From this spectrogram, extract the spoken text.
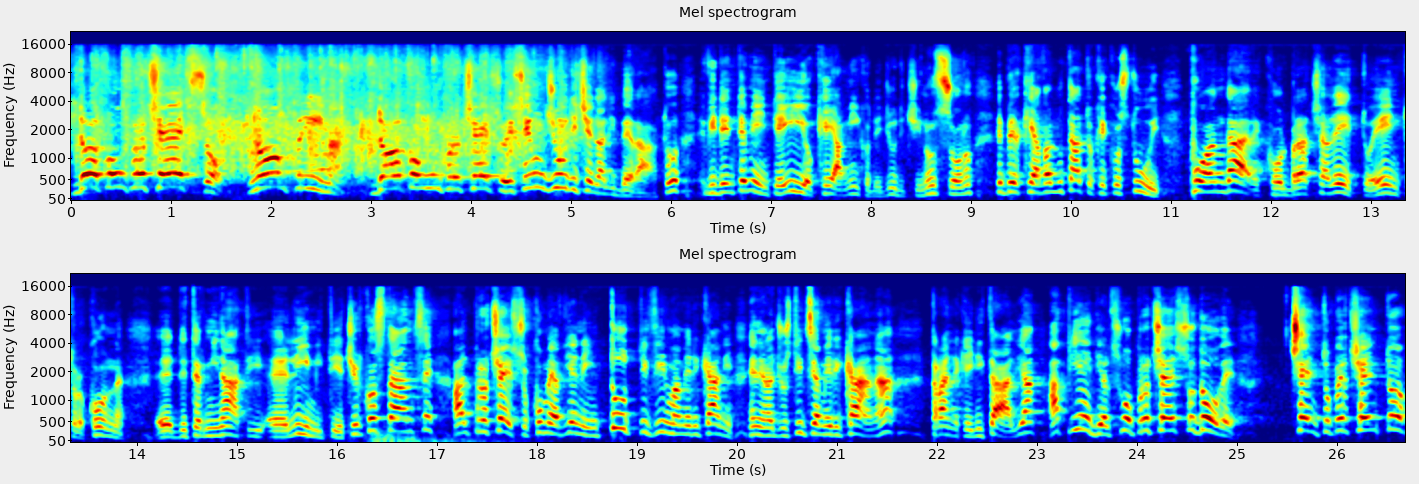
dopo un processo, non prima, dopo un processo e se un giudice l'ha liberato, evidentemente io che amico dei giudici non sono, è perché ha valutato che costui può andare col braccialetto entro con eh, determinati eh, limiti e circostanze al processo come avviene in tutti i film americani e nella giustizia americana tranne che in Italia, a piedi al suo processo dove 100%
